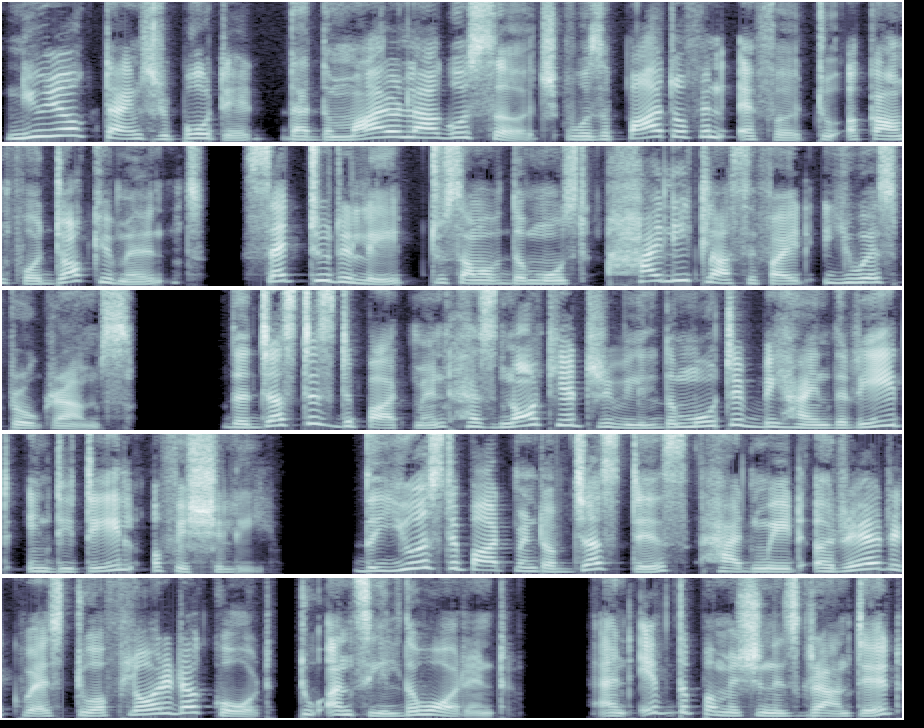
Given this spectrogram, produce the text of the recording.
New York Times reported that the Mar-a-Lago search was a part of an effort to account for documents said to relate to some of the most highly classified US programs. The Justice Department has not yet revealed the motive behind the raid in detail officially. The US Department of Justice had made a rare request to a Florida court to unseal the warrant and if the permission is granted,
